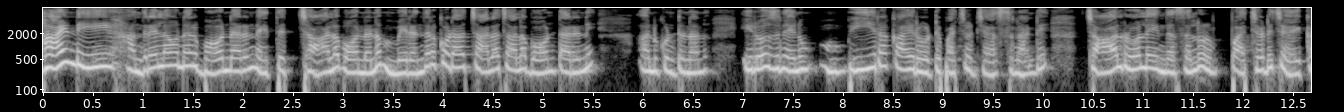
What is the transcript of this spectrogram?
హాయ్ అండి. అందరూ ఎలా ఉన్నారు? బాగున్నారని అయితే చాలా బాగున్నాను. మీరందరూ కూడా చాలా చాలా బాగుంటారని అనుకుంటున్నాను. ఈరోజు నేను బీరకాయ రోటి పచ్చడి చేస్తున్నా అండి. చాలా రోజులు అయింది అసలు పచ్చడి చేయక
